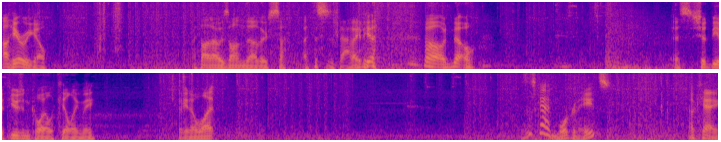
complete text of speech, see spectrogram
Oh, here we go. I thought I was on the other side. Uh, this is a bad idea. oh, no. This should be a fusion coil killing me. But you know what? This guy have more grenades? Okay.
